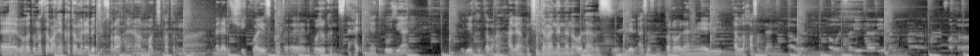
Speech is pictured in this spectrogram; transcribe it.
آه بغض النظر طبعا هي قطر ما لعبتش بصراحة يعني هو الماتش قطر ما ما لعبتش فيه كويس. قطر آه الإكوادور كانت تستحق إن هي تفوز يعني. ودي كانت طبعا حاجة ما كنتش أتمنى إن أنا أقولها بس للأسف مضطر أقولها إن هي دي ده اللي حصل بأمانة. أول أول فريق تقريبا فترة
